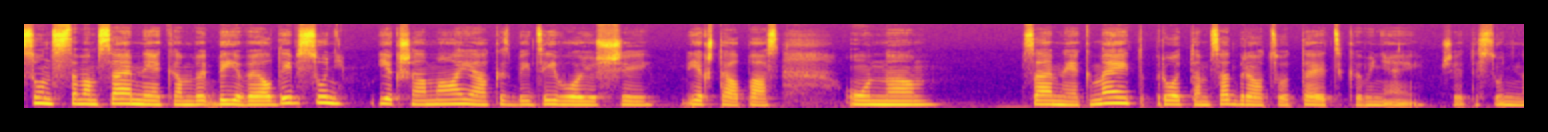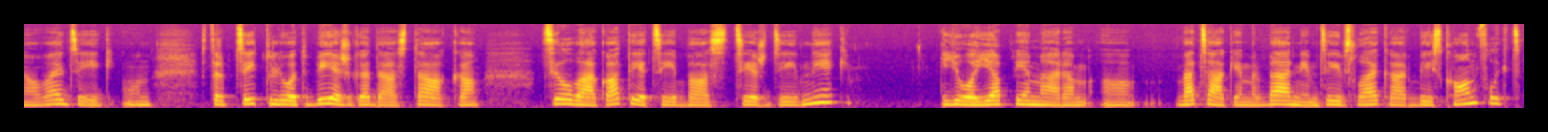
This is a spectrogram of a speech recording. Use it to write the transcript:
suns savam saimniekam, bija vēl divi suņi iekšā mājā, kas bija dzīvojuši iekštelpās. Un, um, saimnieka meita, protams, atbraucot, teica, ka viņai šie suņi nav vajadzīgi. Un, starp citu, ļoti bieži gadās tā, ka cilvēku attiecībās cieši dzīvnieki. Jo, ja, piemēram, uh, vecākiem ar bērniem dzīves laikā ir bijis konflikts,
